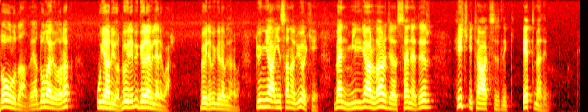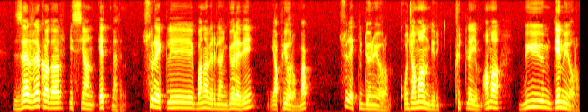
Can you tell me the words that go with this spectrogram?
doğrudan veya dolaylı olarak uyarıyor. Böyle bir görevleri var. Böyle bir görevleri var. Dünya insana diyor ki ben milyarlarca senedir hiç itaatsizlik etmedim. Zerre kadar isyan etmedim. Sürekli bana verilen görevi yapıyorum bak. Sürekli dönüyorum. Kocaman bir kütleyim ama büyüğüm demiyorum.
